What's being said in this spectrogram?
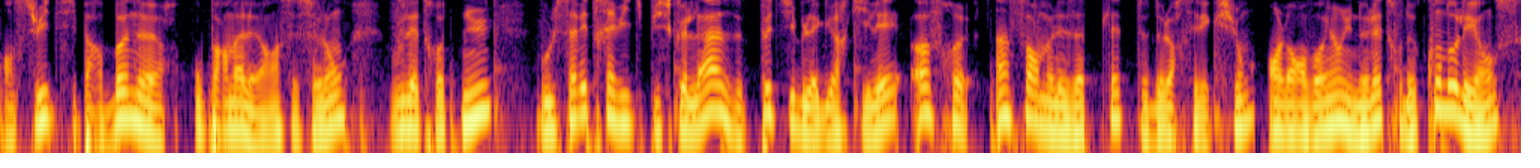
Ensuite, si par bonheur ou par malheur, hein, c'est selon, vous êtes retenu, vous le savez très vite puisque Laz, petit blagueur qu'il est, offre, informe les athlètes de leur sélection en leur envoyant une lettre de condoléances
